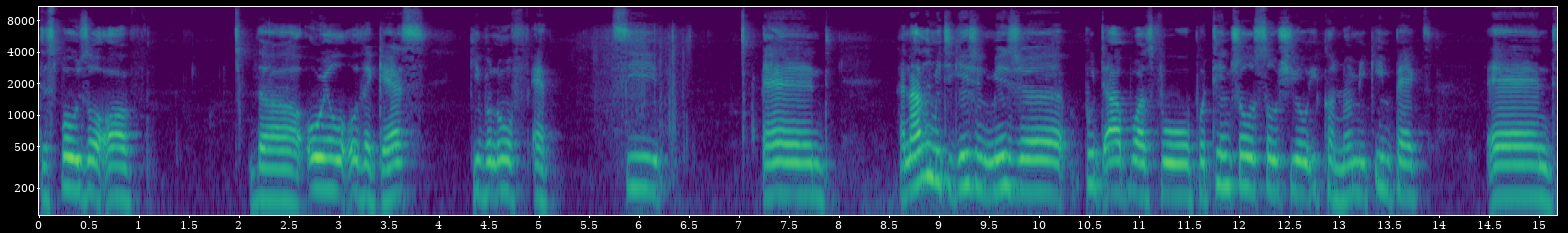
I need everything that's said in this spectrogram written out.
disposal of the oil or the gas given off at sea. And Another mitigation measure put up was for potential socio-economic impact, and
